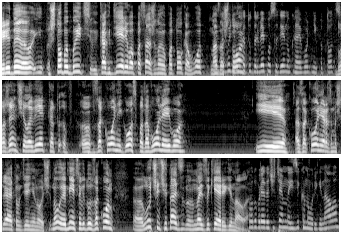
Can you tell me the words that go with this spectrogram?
Перед, э, чтобы быть как дерево, посаженное у потока, вот Без надо что? като. Блажен человек, э, в законе Господа воля его, и о законе размышляет он день и ночь. Ну, имеется в виду закон, э, лучше читать на языке оригинала. По-добре е да четем на езика на оригинала,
